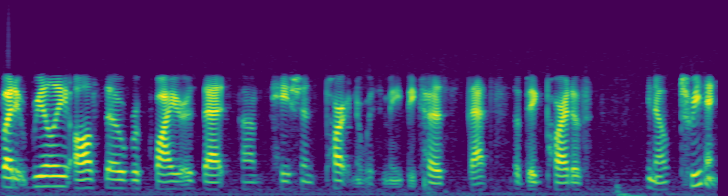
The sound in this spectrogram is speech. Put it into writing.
but it really also requires that um, patients partner with me because that's a big part of, you know, treating.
